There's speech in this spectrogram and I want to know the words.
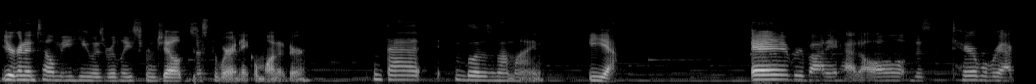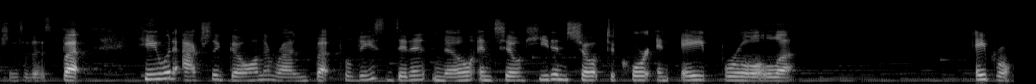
you're going to tell me he was released from jail just to wear an ankle monitor? That blows my mind. Yeah. Everybody had all this terrible reaction to this, but he would actually go on the run, but police didn't know until he didn't show up to court in April. April.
